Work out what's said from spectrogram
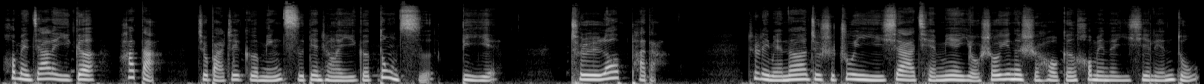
后面加了一个哈达，就把这个名词变成了一个动词毕业。t u l o p a d a 这里面呢，就是注意一下前面有收音的时候跟后面的一些连读。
